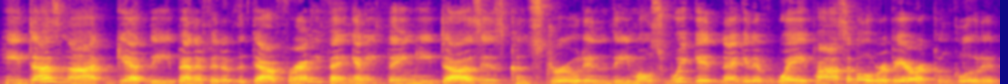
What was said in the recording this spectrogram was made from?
he does not get the benefit of the doubt for anything. Anything he does is construed in the most wicked negative way possible, Rivera concluded.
